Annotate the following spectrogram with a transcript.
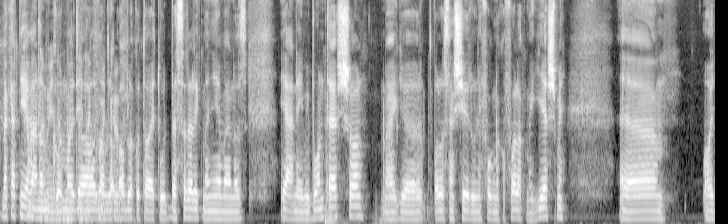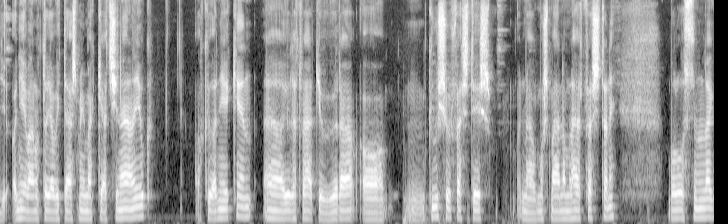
Meg hát nyilván, Hát amikor majd hogy tényleg az abla- folytköv. ablakot, ajtót beszerelik, mert nyilván az jár némi bontással, meg ö, valószínűleg sérülni fognak a falak, meg ilyesmi. Hogy nyilván ott a javítást még meg kell csinálniuk a környékén, illetve hát jövőre a mm, külső festés, mert most már nem lehet festeni, valószínűleg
